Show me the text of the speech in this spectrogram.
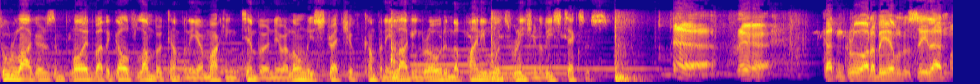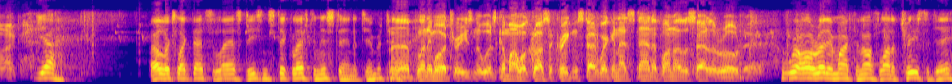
Two loggers employed by the Gulf Lumber Company are marking timber near a lonely stretch of company logging road in the Piney Woods region of East Texas. There, there. Cutting crew ought to be able to see that mark. Yeah. Well, looks like that's the last decent stick left in this stand of timber, too. Uh, plenty more trees in the woods. Come on, we'll cross the creek and start working that stand up on the other side of the road there. We're already marked an awful lot of trees today.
